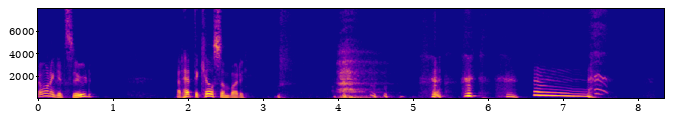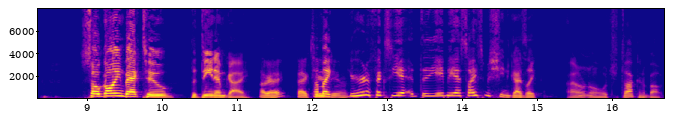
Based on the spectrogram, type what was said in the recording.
want to get sued. I'd have to kill somebody. So going back to the D&M guy, Okay, back to I'm your like, deal. you're here to fix the the ABS ice machine. The guy's like, I don't know what you're talking about.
